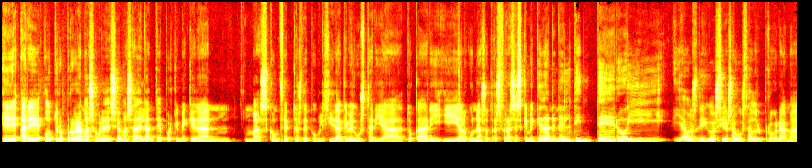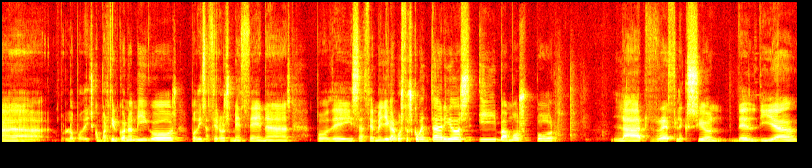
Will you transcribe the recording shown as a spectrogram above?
Eh, haré otro programa sobre deseo más adelante porque me quedan más conceptos de publicidad que me gustaría tocar y, algunas otras frases que me quedan en el tintero y ya os digo si os ha gustado el programa lo podéis compartir con amigos, podéis haceros mecenas, podéis hacerme llegar vuestros comentarios y vamos por la reflexión del día.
